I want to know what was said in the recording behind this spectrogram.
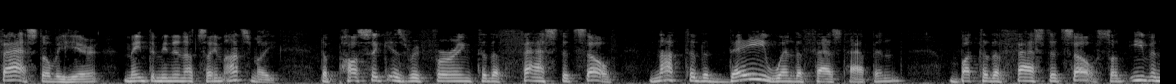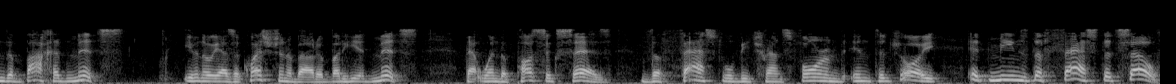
fast over here, meant to mean atzmai. The pasuk is referring to the fast itself, not to the day when the fast happened, but to the fast itself. So even the Bach admits, even though he has a question about it, but he admits that when the pasuk says the fast will be transformed into joy, it means the fast itself.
